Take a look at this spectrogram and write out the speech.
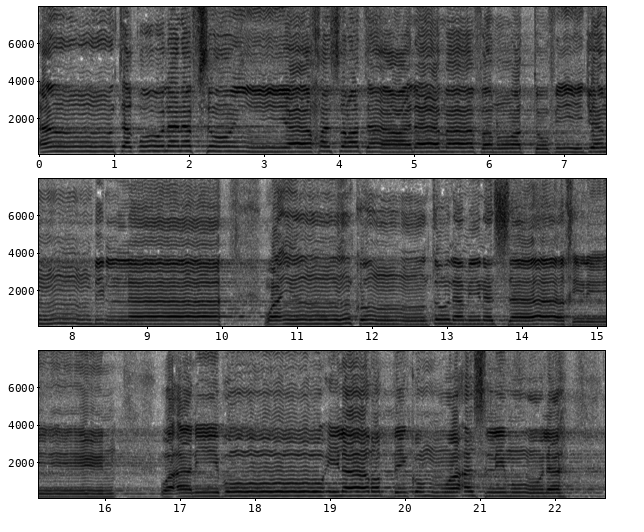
أن تقول نفس يا حسرة على ما فردت في جنب الله وإن كنت لمن الساخرين وأنيبوا إلى ربكم وأسلموا له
